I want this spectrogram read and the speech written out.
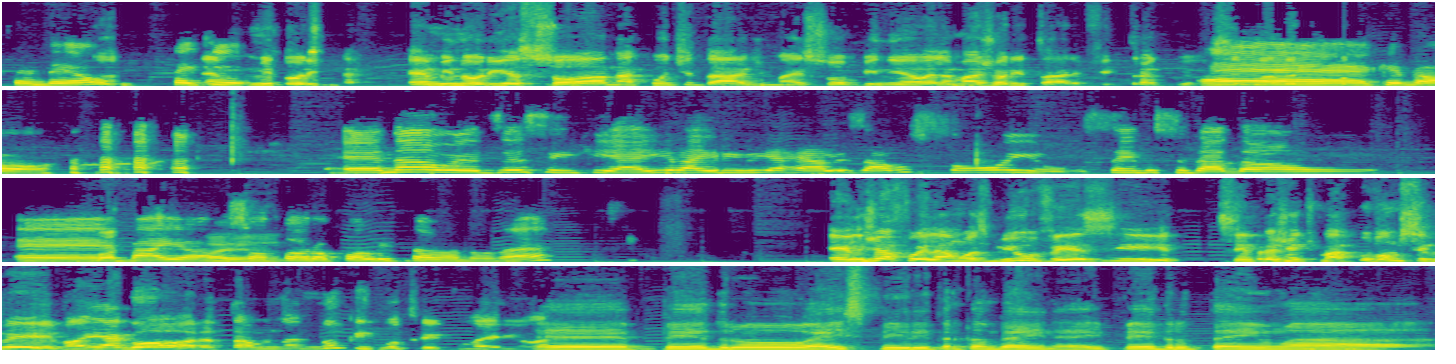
Entendeu? Tem que, É minoria, é minoria só na quantidade, mas sua opinião ela é majoritária. Fique tranquilo. Você manda É, que bom. É, não, eu ia dizer assim, que aí Lairinho ia realizar o sonho, sendo cidadão é, Ba- baiano, Baiano. sotoropolitano, né? Ele já foi lá umas mil vezes e sempre a gente marcou. Vamos se ver, vai agora. Tal. Nunca encontrei com o Lairinho lá. É, Pedro é espírita também, né? E Pedro tem uma.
